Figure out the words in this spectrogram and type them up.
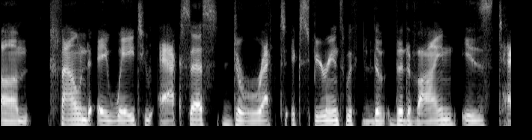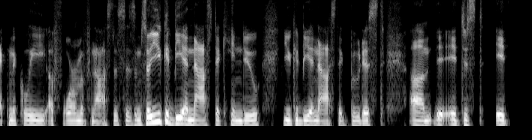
um, found a way to access direct experience with the the divine is technically a form of gnosticism. So you could be a gnostic hindu you could be a gnostic buddhist. Um it, it just it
